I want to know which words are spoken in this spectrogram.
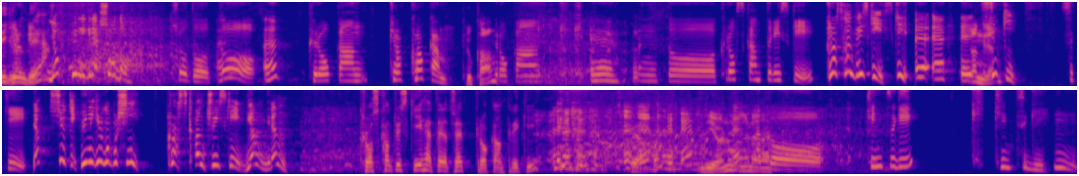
Liker hun det? Ja, hun liker det. Shoddo. Shoddo do. Krokan. Krokan. Krokan? Mm, krokan. Cross-country ski. Cross-country ski! Ski. Langrenn. Suki. Ski. Ja, suki. Hun liker å gå på ski. Cross-country ski. Langrenn. Cross-country-ski heter rett og slett cross-country-ski. De gjør noen ganger det der. Kintsugi. Kintsugi. Mm.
